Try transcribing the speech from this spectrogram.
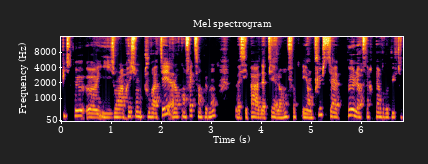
puisque ils ont l'impression de tout rater, alors qu'en fait simplement, bah, c'est pas adapté à leur enfant. Et en plus, ça peut leur faire perdre du temps.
